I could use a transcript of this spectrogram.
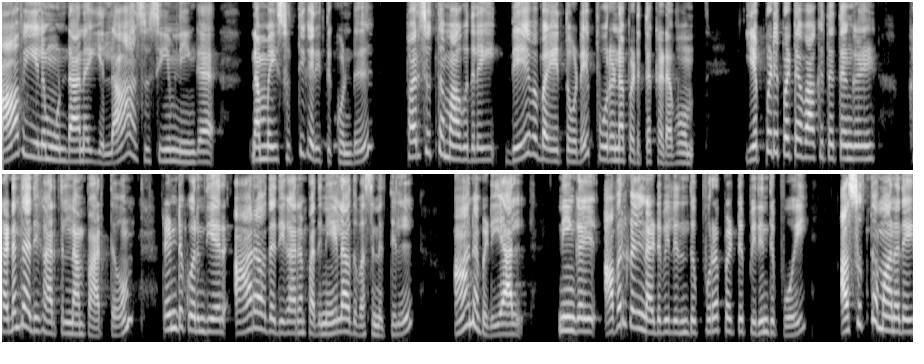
ஆவியிலும் உண்டான எல்லா அசுசியும் நீங்க நம்மை சுத்திகரித்துக் கொண்டு பரிசுத்தமாகுதலை தேவ பயத்தோடே பூரணப்படுத்த கடவோம் எப்படிப்பட்ட வாக்குத்தத்தங்கள்? கடந்த அதிகாரத்தில் நாம் பார்த்தோம். ரெண்டு குருந்தியர் ஆறாவது அதிகாரம் பதினேழாவது வசனத்தில் ஆனபடியால் நீங்கள் அவர்கள் நடுவிலிருந்து புறப்பட்டு பிரிந்து போய் அசுத்தமானதை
